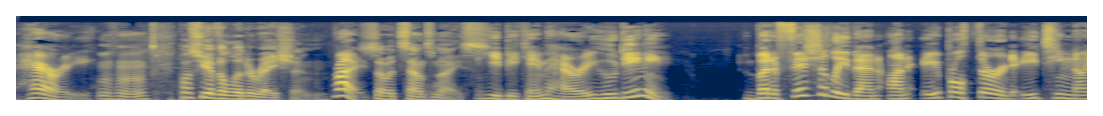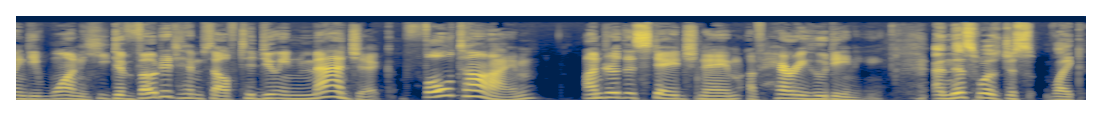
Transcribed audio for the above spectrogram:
Harry. Mm-hmm. Plus, you have alliteration, Right. So it sounds nice. He became Harry Houdini. But officially, then, on April 3rd, 1891, he devoted himself to doing magic full time under the stage name of Harry Houdini. And this was just like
